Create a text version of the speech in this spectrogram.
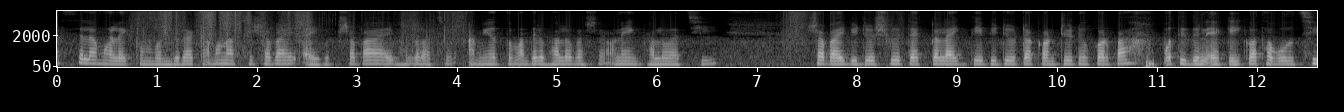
আসসালামু আলাইকুম বন্ধুরা, কেমন আছো সবাই? আই হোপ সবাই ভালো আছো। আমিও তোমাদের ভালোবাসা অনেক ভালো আছি। সবাই ভিডিও শুরুতে একটা লাইক দিয়ে ভিডিওটা কন্টিনিউ করবা। প্রতিদিন একই কথা বলছি,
